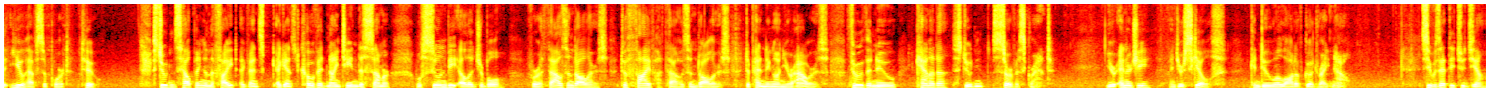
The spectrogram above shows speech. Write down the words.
that you have support too. Students helping in the fight against, against COVID-19 this summer will soon be eligible for $1,000 to $5,000, depending on your hours, through the new Canada Student Service Grant. Your energy and your skills can do a lot of good right now. Si vous êtes étudiant,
